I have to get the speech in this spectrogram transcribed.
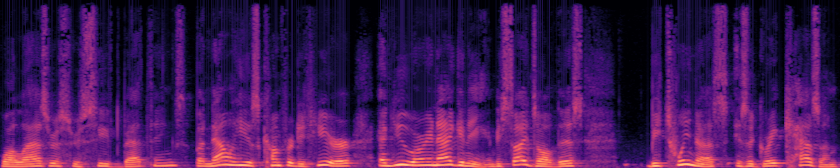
while Lazarus received bad things? But now he is comforted here, and you are in agony. And besides all this, between us is a great chasm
